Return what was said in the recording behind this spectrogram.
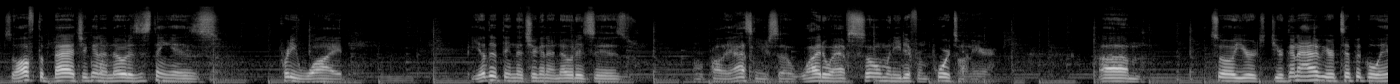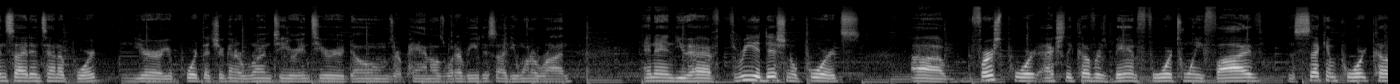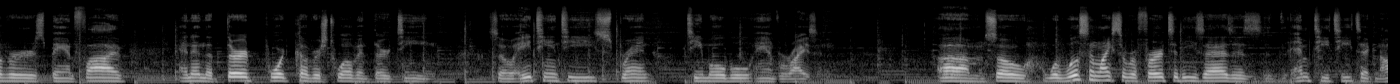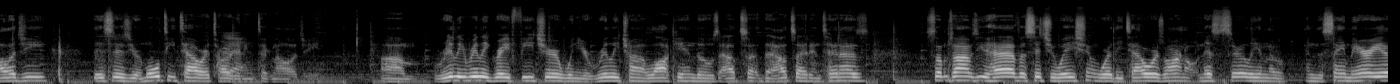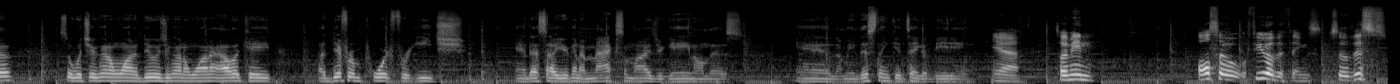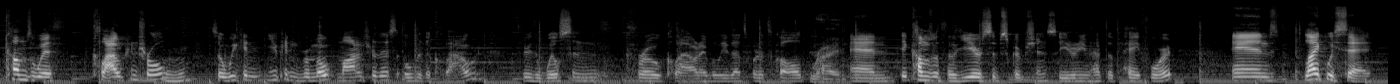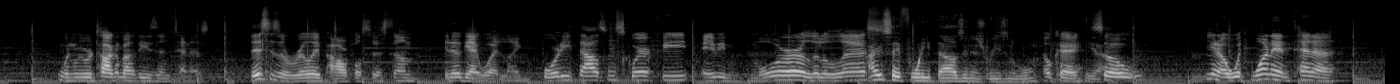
So off the bat, you're gonna notice this thing is pretty wide. The other thing that you're gonna notice is, we're probably asking yourself, why do I have so many different ports on here? Um, so you're you're gonna have your typical inside antenna port, your your port that you're gonna run to your interior domes or panels, whatever you decide you want to run, and then you have three additional ports. Uh, the first port actually covers band 425. The second port covers band 5, and then the third port covers 12 and 13. So AT&T, Sprint, T-Mobile, and Verizon. Um, so what Wilson likes to refer to these as is MTT technology. This is your multi-tower targeting Yeah. technology. Um, really, really great feature when you're really trying to lock in those outside the outside antennas. Sometimes you have a situation where the towers aren't necessarily in the in the same area. So what you're going to want to do is you're going to want to allocate a different port for each, and that's how you're going to maximize your gain on this. And I mean, this thing can take a beating. Yeah. So I mean, also a few other things. So this comes with cloud control. Mm-hmm. So we can you can remote monitor this over the cloud through the Wilson Pro Cloud, I believe that's what it's called. Right. And it comes with a year subscription, so you don't even have to pay for it. And like we said, when we were talking about these antennas, this is a really powerful system. It'll get what, like 40,000 square feet, maybe more, a little less. I'd say 40,000 is reasonable. Okay, Yeah. so you know, with one antenna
